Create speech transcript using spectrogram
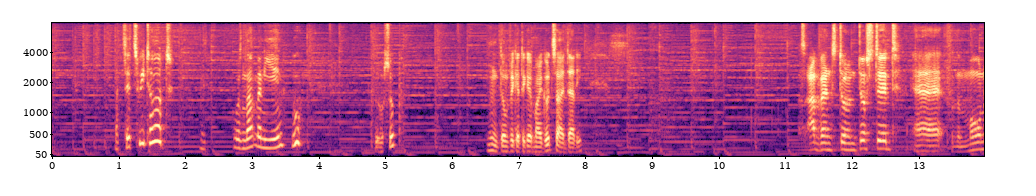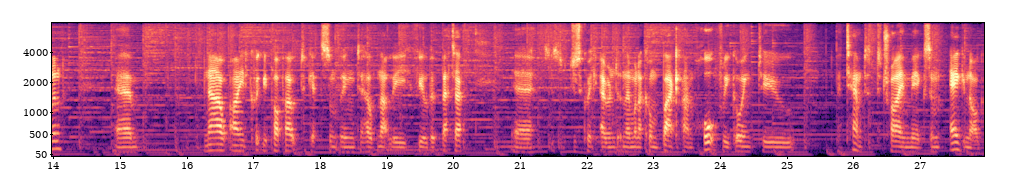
That's it, sweetheart. Wasn't that many in. Ooh. Close up. Don't forget to get my good side, Daddy. That's Advent's done and dusted uh, for the morning. Um, now I need to quickly pop out to get something to help Natalie feel a bit better. Uh, just, just a quick errand, and then when I come back, I'm hopefully going to attempt to try and make some eggnog.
